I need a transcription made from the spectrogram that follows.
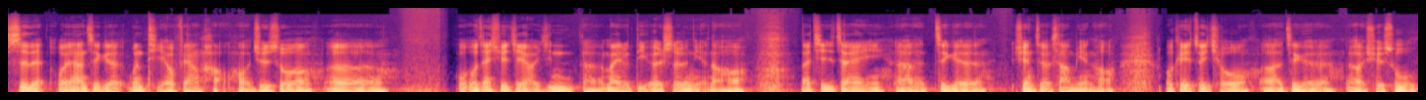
是的，我想这个问题哦非常好哈，就是说呃，我我在学界啊已经呃迈入第二十二年了哈，那其实，在呃这个。选择上面哈，我可以追求呃这个呃学术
